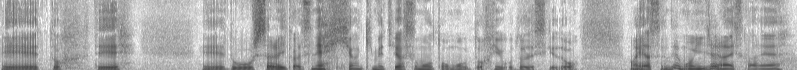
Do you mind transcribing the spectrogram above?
えー、っと、で、えー、どうしたらいいかですね。期間決めて休もうと思うということですけど、まあ休んでもいいんじゃないですかね。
